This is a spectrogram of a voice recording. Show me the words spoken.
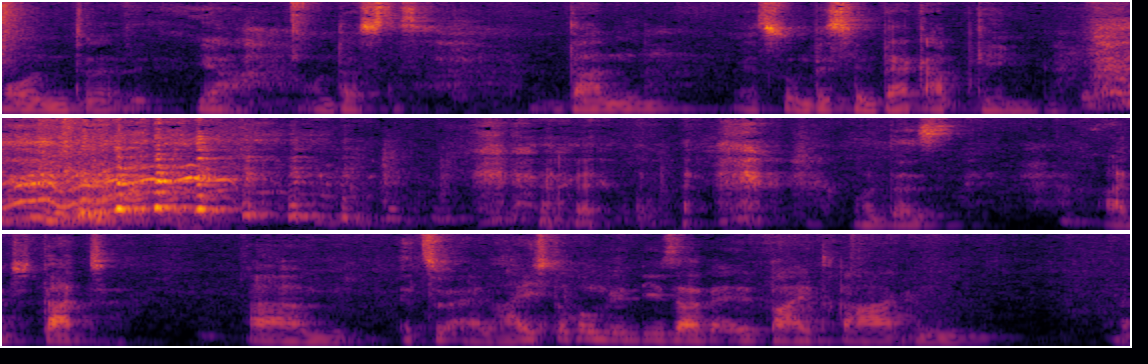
Und äh, ja, und das, das dann es so ein bisschen bergab ging. Und dass anstatt ähm, zur Erleichterung in dieser Welt beitragen, äh,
